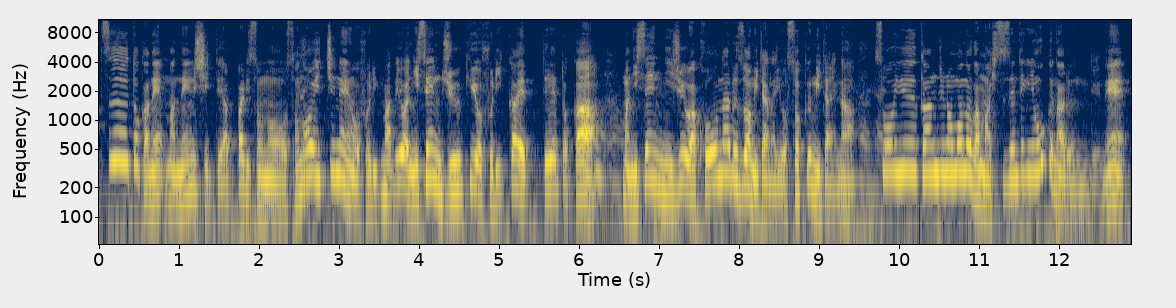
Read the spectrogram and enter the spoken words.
末とかね、まあ、年始ってやっぱりそのその1年を振り、まあ、要は2019を振り返ってとか、まあ、2020はこうなるぞみたいな予測みたいな、そういう感じのものがまあ必然的に多くなるんでね。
